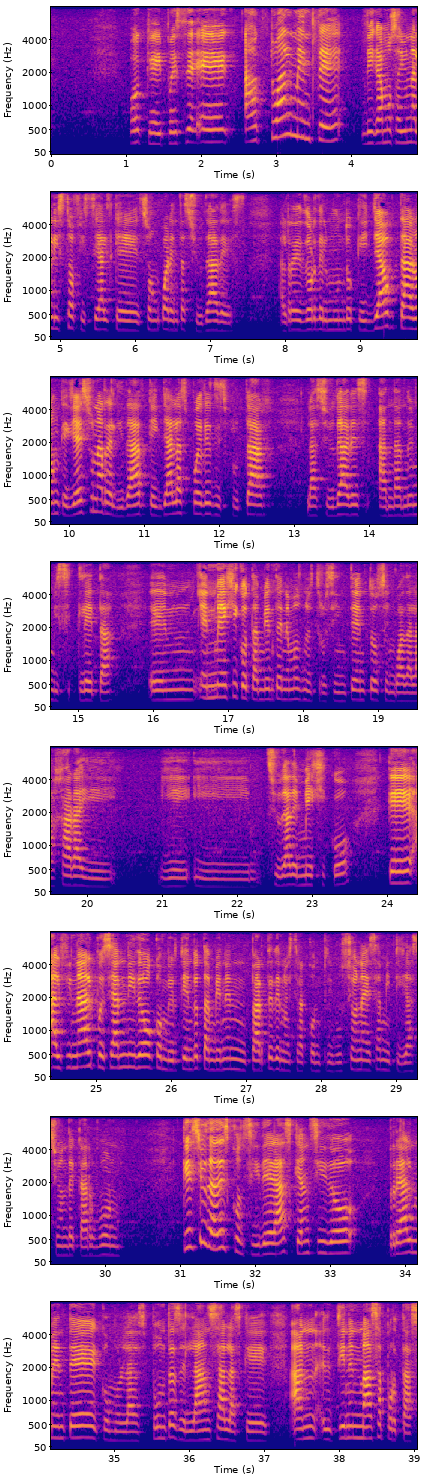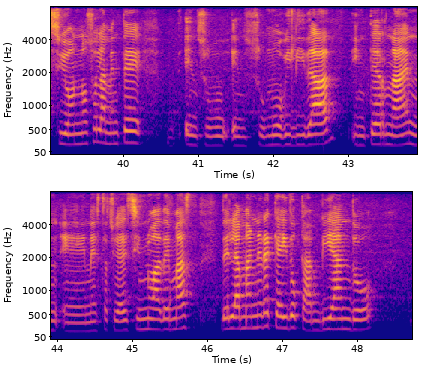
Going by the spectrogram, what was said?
Ok, pues eh, actualmente, digamos, hay una lista oficial que son 40 ciudades alrededor del mundo que ya optaron, que ya es una realidad, que ya las puedes disfrutar, las ciudades andando en bicicleta. En, México también tenemos nuestros intentos en Guadalajara y, y, Ciudad de México, que al final pues se han ido convirtiendo también en parte de nuestra contribución a esa mitigación de carbono. ¿Qué ciudades consideras que han sido realmente como las puntas de lanza, las que han, eh, tienen más aportación, no solamente en su, en su movilidad interna en, en estas ciudades, sino además de la manera que ha ido cambiando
